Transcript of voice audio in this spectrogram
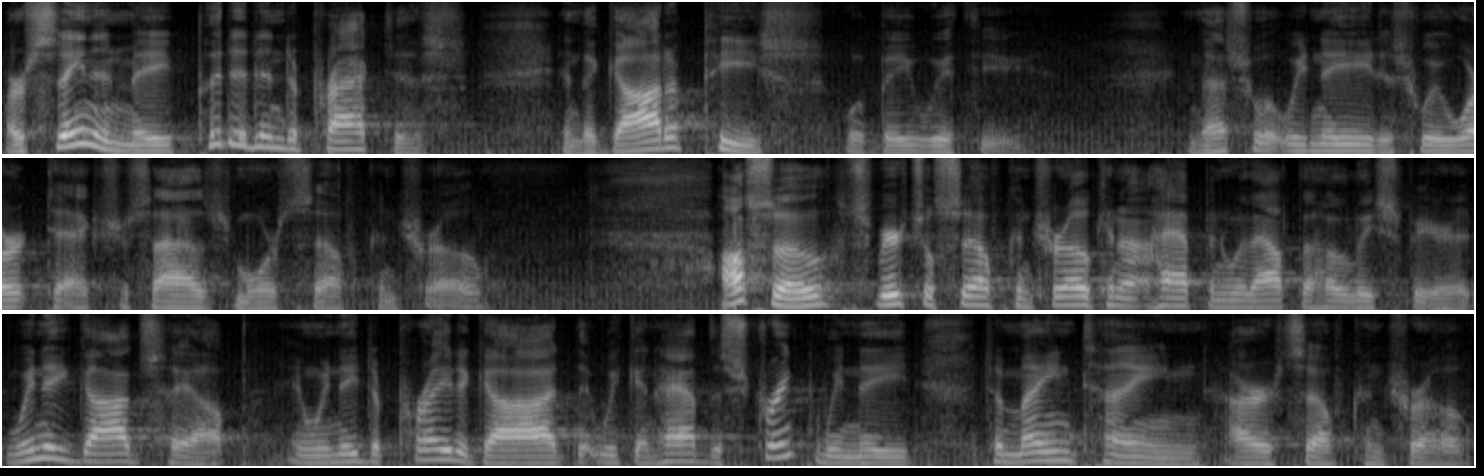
or seen in me, put it into practice, and the God of peace will be with you. And that's what we need as we work to exercise more self control. Also, spiritual self control cannot happen without the Holy Spirit. We need God's help, and we need to pray to God that we can have the strength we need to maintain our self control.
